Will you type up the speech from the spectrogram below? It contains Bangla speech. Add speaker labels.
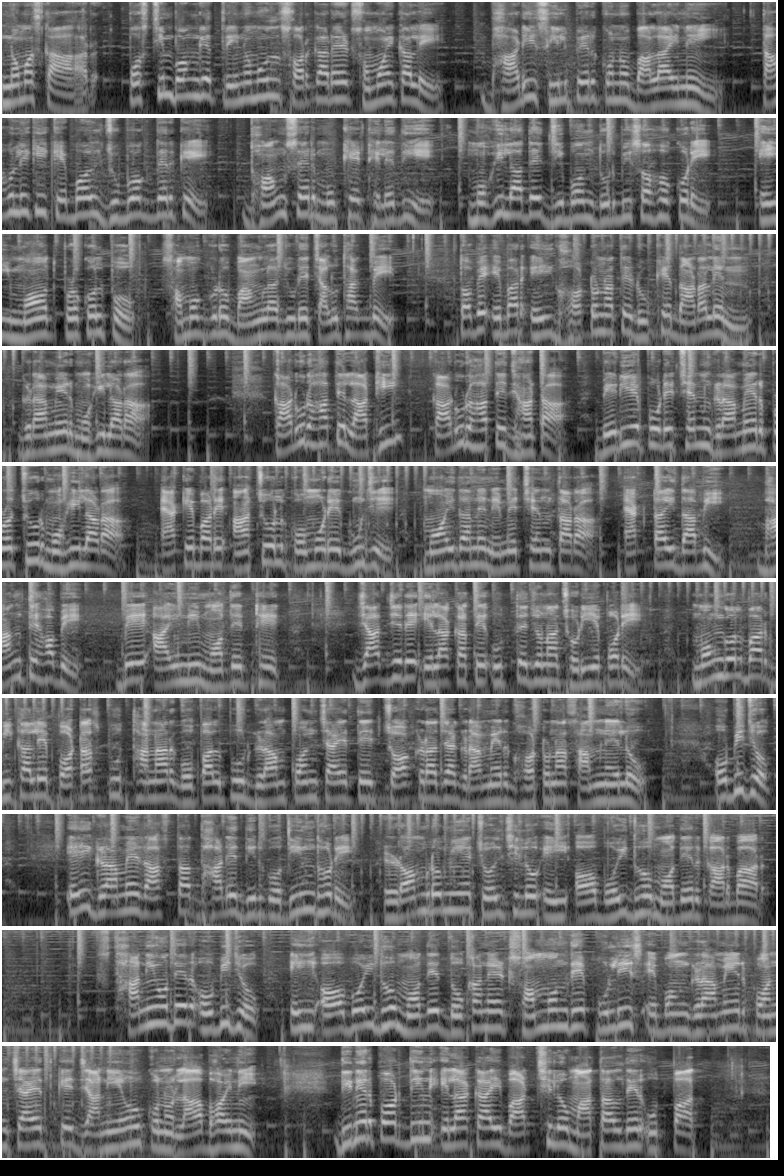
Speaker 1: নমস্কার। পশ্চিমবঙ্গে তৃণমূল সরকারের সময়কালে ভারী শিল্পের কোনো বালাই নেই। তাহলে কি কেবল যুবকদেরকে ধ্বংসের মুখে ঠেলে দিয়ে মহিলাদের জীবন দুর্বিষহ করে এই মদ প্রকল্প সমগ্র বাংলা জুড়ে চালু থাকবে? তবে এবার এই ঘটনাতে রুখে দাঁড়ালেন গ্রামের মহিলারা। কারুর হাতে লাঠি, কারুর হাতে ঝাঁটা বেরিয়ে পড়েছেন গ্রামের প্রচুর মহিলারা। একেবারে আঁচল কোমরে গুঁজে ময়দানে নেমেছেন তারা। একটাই দাবি, ভাঙতে হবে বেআইনি মদের ঠেক। যার জেরে এলাকাতে উত্তেজনা ছড়িয়ে পড়ে। মঙ্গলবার বিকালে পটাশপুর থানার গোপালপুর গ্রাম পঞ্চায়েতের চকরাজা গ্রামের ঘটনা সামনে এলো। অভিযোগ, এই গ্রামের রাস্তার ধারে দীর্ঘদিন ধরে রমরমিয়ে চলছিল এই অবৈধ মদের কারবার। স্থানীয়দের অভিযোগ, এই অবৈধ মদের দোকানের সম্বন্ধে পুলিশ এবং গ্রামের পঞ্চায়েতকে জানিয়েও কোনো লাভ হয়নি। দিনের পর দিন এলাকায় বাড়ছিল মাতালদের উৎপাত।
